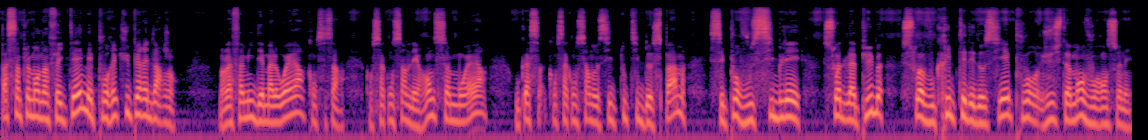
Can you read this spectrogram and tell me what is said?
Pas simplement d'infecter, mais pour récupérer de l'argent. Dans la famille des malwares, quand ça concerne les ransomware, ou quand ça concerne aussi tout type de spam, c'est pour vous cibler soit de la pub, soit vous crypter des dossiers pour justement vous rançonner.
